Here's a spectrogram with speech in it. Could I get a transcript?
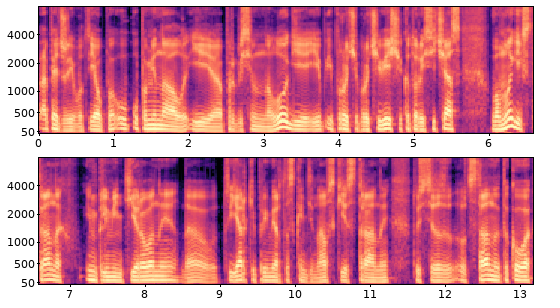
опять же вот я упоминал и прогрессивные налоги и, и прочие прочие вещи, которые сейчас во многих странах имплементированы, да, вот яркий пример это скандинавские страны, то есть э, вот страны такого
